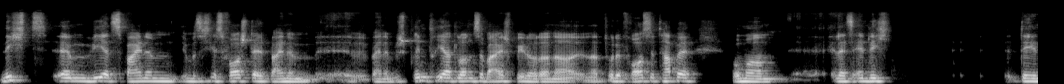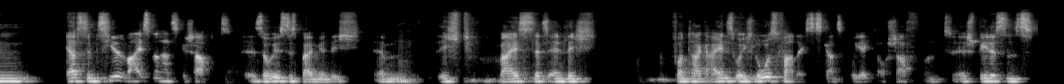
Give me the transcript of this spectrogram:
nicht ähm, wie jetzt bei einem, wie man sich das vorstellt, bei einem, äh, bei einem Sprint-Triathlon zum Beispiel oder einer, einer Tour de France-Etappe, wo man äh, letztendlich den erst im Ziel weiß, man hat es geschafft. So ist es bei mir nicht. Ähm, ich weiß letztendlich von Tag eins, wo ich losfahre, dass ich das ganze Projekt auch schaffe. Und äh, spätestens,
